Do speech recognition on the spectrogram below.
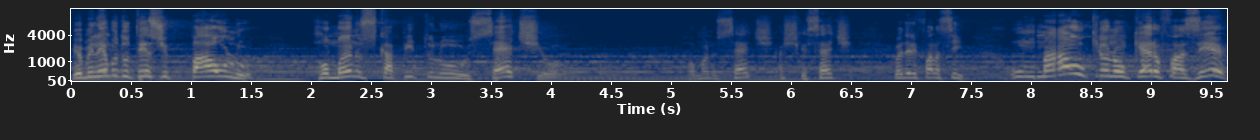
Eu me lembro do texto de Paulo, Romanos capítulo 7, ou Romanos 7, acho que é 7, quando ele fala assim: o mal que eu não quero fazer,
